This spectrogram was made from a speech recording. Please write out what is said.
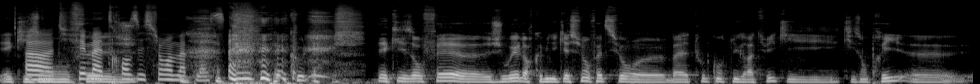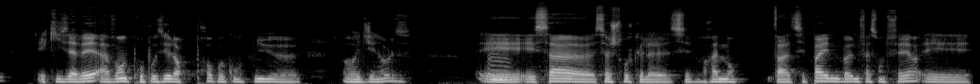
et qu'ils Ah, ont tu fais fait ma transition à ma place. cool. Et qu'ils ont fait euh, jouer leur communication en fait sur euh, bah, tout le contenu gratuit qui- qu'ils ont pris euh, et qu'ils avaient avant de proposer leur propre contenu euh, originals. Et, Mm. et ça, ça je trouve que c'est vraiment, enfin c'est pas une bonne façon de faire et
